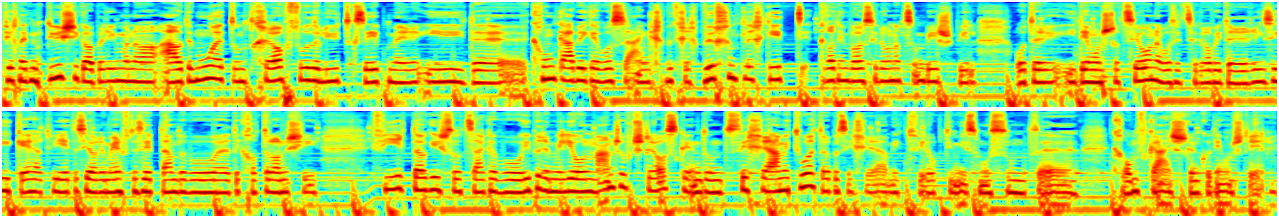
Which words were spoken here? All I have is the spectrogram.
vielleicht nicht Enttäuschung, aber immer noch auch der Mut und die Kraft der Leute sieht man in den Kundgebungen, die es eigentlich wirklich wöchentlich gibt, gerade in Barcelona zum Beispiel, oder in Demonstrationen, wo es jetzt ja gerade wieder eine riesige gegeben hat, wie jedes Jahr am 11. September, wo äh, der katalanische Viertag ist, sozusagen, wo über eine Million Menschen auf die Straße gehen und sicher auch mit Wut, aber sicher auch mit viel Optimismus und äh, Kampfgeist gehen demonstrieren.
